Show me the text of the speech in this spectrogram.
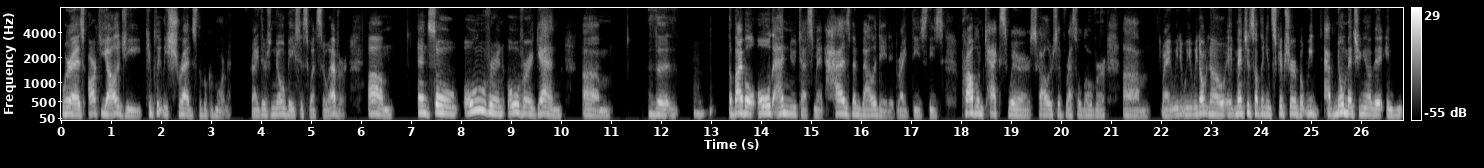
whereas archaeology completely shreds the Book of Mormon, right? There's no basis whatsoever. Um, and so over and over again, um, the the Bible, Old and New Testament, has been validated, right? These these problem texts where scholars have wrestled over, um, right? We, we we don't know. It mentions something in Scripture, but we have no mentioning of it in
